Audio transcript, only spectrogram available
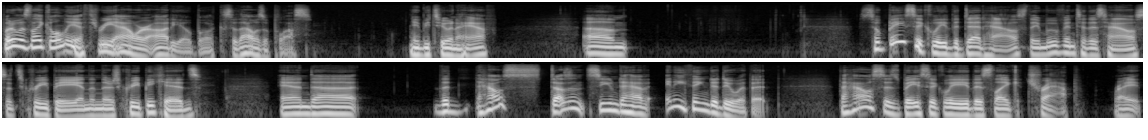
But it was like only a three hour audiobook, so that was a plus. Maybe two and a half. Um, so basically, the dead house, they move into this house, it's creepy, and then there's creepy kids. And uh, the house doesn't seem to have anything to do with it. The house is basically this like trap right?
